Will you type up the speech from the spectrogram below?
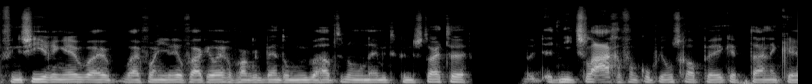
financieringen. Waar, waarvan je heel vaak heel erg afhankelijk bent om überhaupt een onderneming te kunnen starten. Het niet slagen van kompionschappen. Ik heb uiteindelijk, uh,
